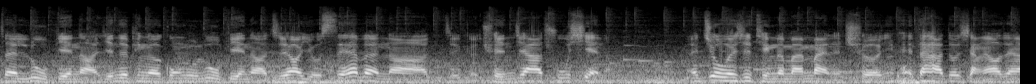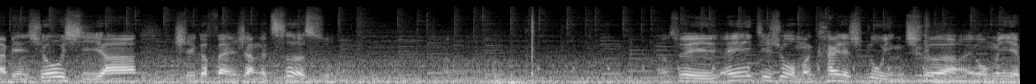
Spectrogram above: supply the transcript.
在路边啊，沿着平和公路路边啊，只要有 Seven 啊，这个全家出现啊，哎，就会是停了满满的车，因为大家都想要在那边休息啊，吃个饭、上个厕所。所以哎，即使我们开的是露营车啊，我们也。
